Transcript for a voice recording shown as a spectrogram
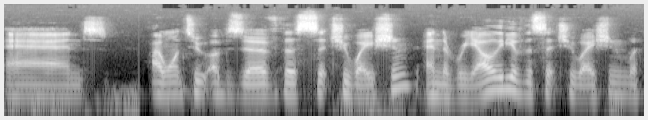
and I want to observe the situation and the reality of the situation with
